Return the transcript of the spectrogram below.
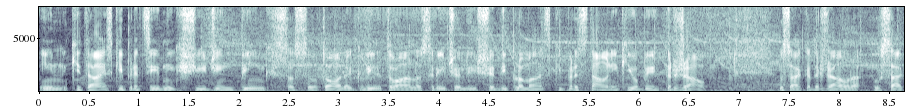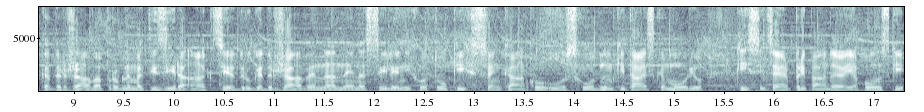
in kitajski predsednik Xi Jinping, so se v torek virtualno srečali še diplomatski predstavniki obeh držav. Vsaka, državna, vsaka država problematizira akcije druge države na nenaseljenih otokih Senkaku v vzhodnem Kitajskem morju, ki sicer pripadajo Japonski,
